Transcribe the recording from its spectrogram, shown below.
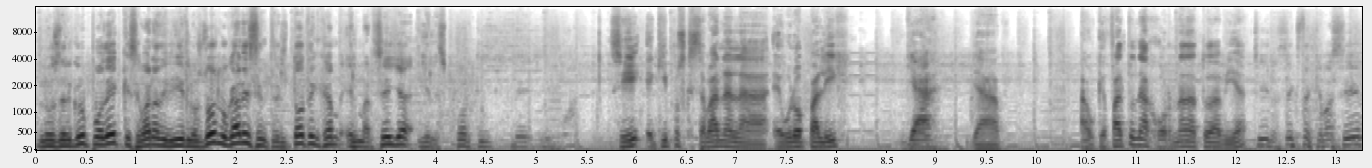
los del grupo D que se van a dividir los dos lugares entre el Tottenham, el Marsella y el Sporting de Lisboa. Sí, equipos que se van a la Europa League, ya, ya, aunque falta una jornada todavía, Sí, la sexta que va a ser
